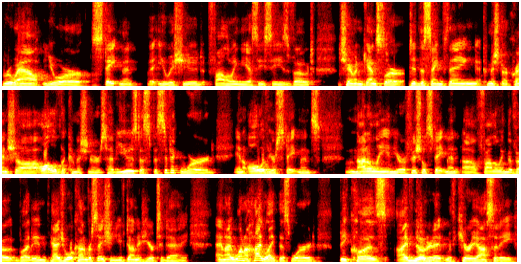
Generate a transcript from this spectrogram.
throughout your statement that you issued following the SEC's vote. Chairman Gensler did the same thing. Commissioner Crenshaw, all of the commissioners have used a specific word in all of your statements not only in your official statement uh, following the vote, but in casual conversation. You've done it here today. And I want to highlight this word because I've noted it with curiosity.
